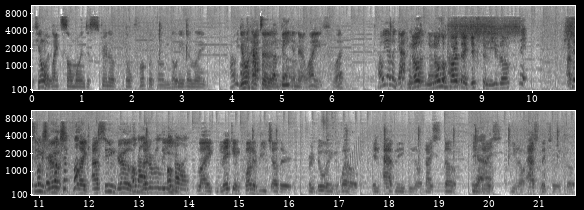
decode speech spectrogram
if you don't Right. like someone, just straight up don't fuck with them. Don't even like, you don't have to gun, be in their life. What? How we have a You know, gun, you know the Oh, part that gets to me though. Shit. I've Shit, seen fuck, shit, girls fuck, shit, fuck. like I've seen girls Oh, God. literally Oh god. like making fun of each other for doing well and having you know nice stuff and Yeah. nice you know aspects to it. So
